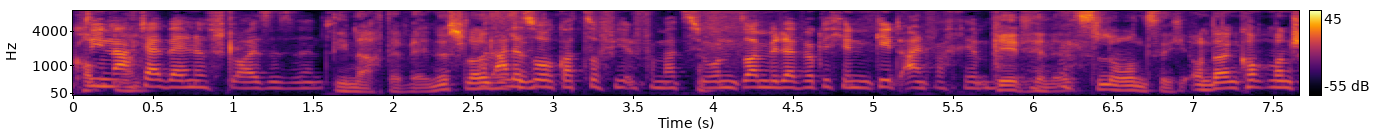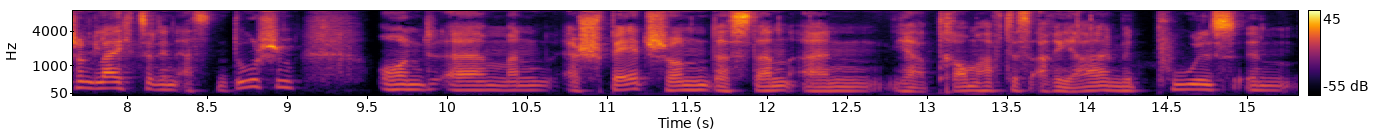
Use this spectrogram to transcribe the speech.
kommt die nach man, der Wellnessschleuse sind. die nach der Wellnessschleuse Und alle sind. so, oh Gott, so viel Informationen. Sollen wir da wirklich hin? Geht einfach hin. Geht hin, es lohnt sich. Und dann kommt man schon gleich zu den ersten Duschen und äh, man erspäht schon, dass dann ein ja traumhaftes Areal mit Pools im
